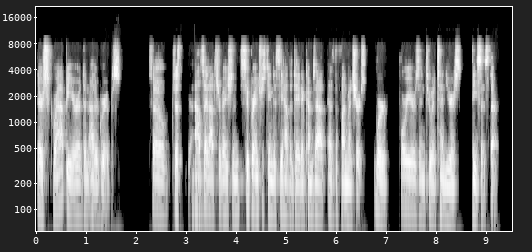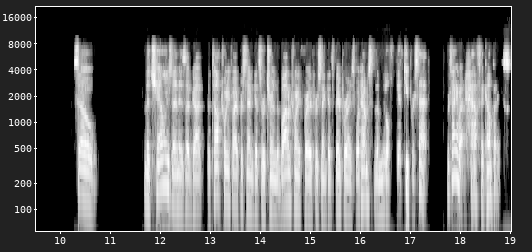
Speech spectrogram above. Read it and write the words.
they're scrappier than other groups. So just mm-hmm. outside observation, super interesting to see how the data comes out as the fund matures. We're four years into a 10 years thesis there. So the challenge then is I've got the top 25% gets returned, the bottom 25% gets vaporized. What happens to the middle 50%? We're talking about half the companies.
